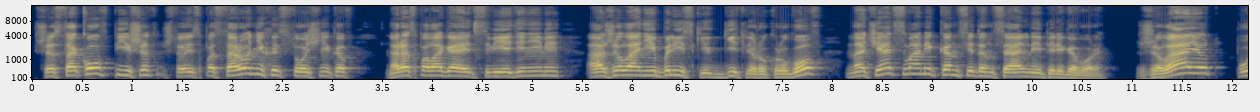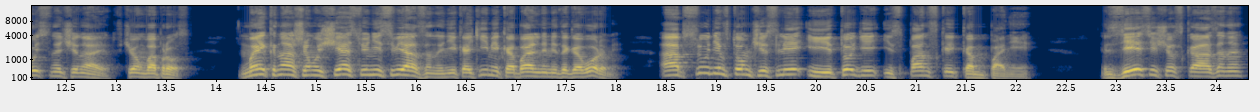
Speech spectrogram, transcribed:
Шестаков пишет, что из посторонних источников располагает сведениями о желании близких к Гитлеру кругов начать с вами конфиденциальные переговоры. Желают, пусть начинают. В чем вопрос? Мы, к нашему счастью, не связаны никакими кабальными договорами. Обсудим в том числе и итоги испанской кампании. Здесь еще сказано,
